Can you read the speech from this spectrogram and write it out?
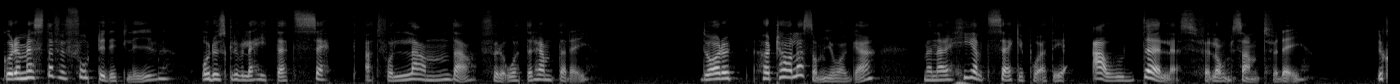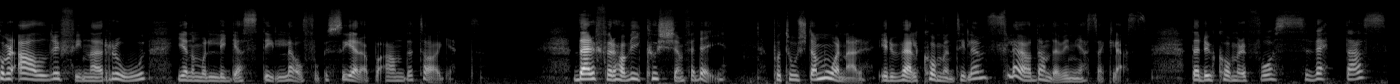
Går det mesta för fort i ditt liv och du skulle vilja hitta ett sätt att få landa för att återhämta dig? Du har hört talas om yoga, men är helt säker på att det är alldeles för långsamt för dig. Du kommer aldrig finna ro genom att ligga stilla och fokusera på andetaget. Därför har vi kursen för dig. På torsdag morgnar är du välkommen till en flödande vinyasa-klass där du kommer få svettas,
